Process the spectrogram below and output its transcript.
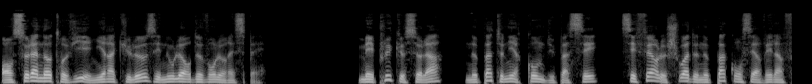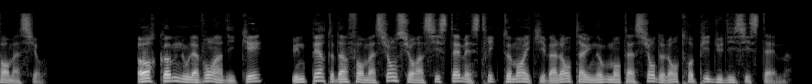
En cela notre vie est miraculeuse et nous leur devons le respect. Mais plus que cela, ne pas tenir compte du passé, c'est faire le choix de ne pas conserver l'information. Or comme nous l'avons indiqué, une perte d'information sur un système est strictement équivalente à une augmentation de l'entropie du dit système.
